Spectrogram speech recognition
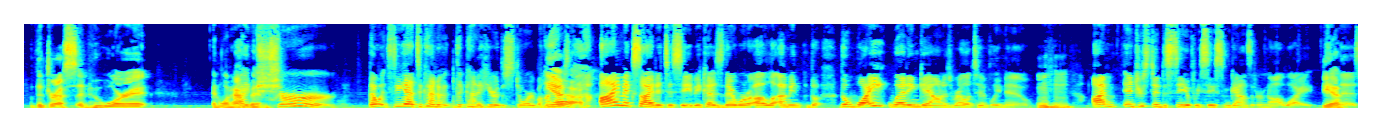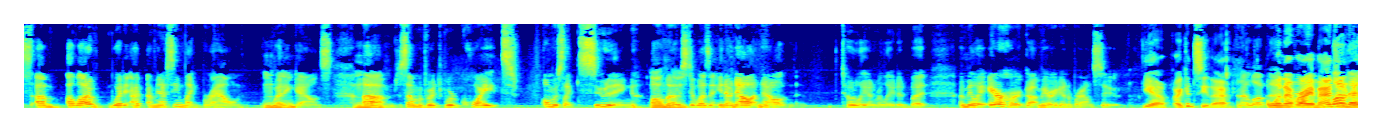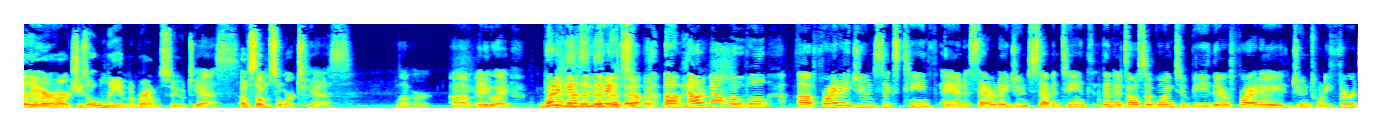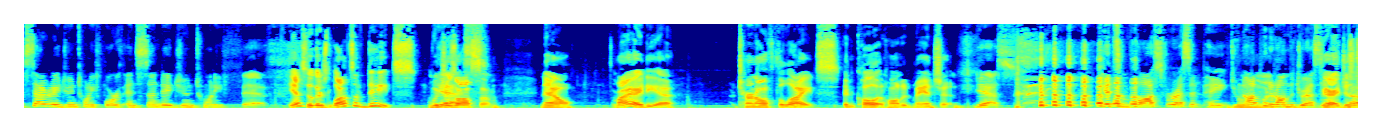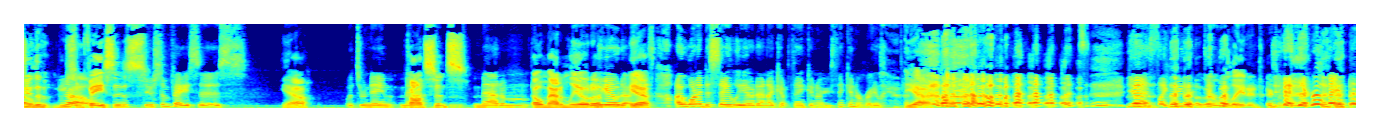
the dress and who wore it and what happened. I'm sure. That would see, yeah, to kind of to kind of hear the story behind Yeah. it. I'm excited to see because there were a I mean the the white wedding gown is relatively new. Mm-hmm. I'm interested to see if we see some gowns that are not white Yeah. in this. Um, a lot of wedding. I, I mean, I've seen like brown Mm-hmm. wedding gowns. Um, some of which were quite almost like suiting. Mm-hmm. Almost, it wasn't. You know, now now totally unrelated, but Amelia Earhart got married in a brown suit, Yeah, I can see that. and I love that. Whenever I imagine Love Amelia. Earhart, she's only in a brown suit yes, of some sort. Yes, love her. Um, anyway, wedding gowns through the ages. So, uh, out at Mount Oval, uh, Friday, June 16th and Saturday, June 17th. Then it's also going to be there Friday, June 23rd, Saturday, June 24th, and Sunday, June 25th. Yeah, so there's lots of dates, which Yes. is awesome. Now, my idea turn off the lights and call it Haunted Mansion. Yes. Get some phosphorescent paint. Do not put mm-hmm. it on the dresses. All right, just No. do the do No. some faces. Do some faces. Yeah. What's her name? Ma- Constance. Madam Oh, Madam Leota. Leota. Yeah. Yes. I wanted to say Leota, and I kept thinking, are you thinking of Ray Liotta? Yeah. yes, like do that. They're related. They're related.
